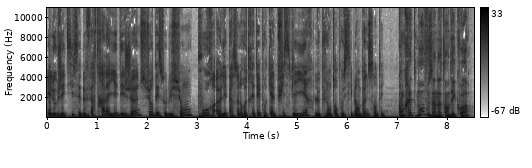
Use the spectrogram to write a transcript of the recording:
Et l'objectif c'est de faire travailler des jeunes sur des solutions pour euh, les personnes retraitées pour qu'elles puissent vieillir le plus longtemps possible en bonne santé. Concrètement, vous en attendez quoi?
